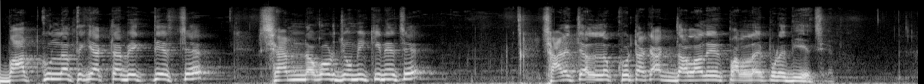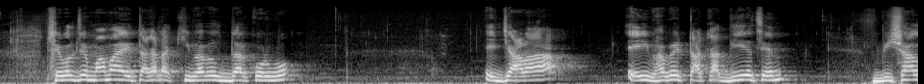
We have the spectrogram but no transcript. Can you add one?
বাতকুল্লা থেকে একটা ব্যক্তি এসছে, শ্যামনগর জমি কিনেছে, সাড়ে চার লক্ষ টাকা দালালের পাল্লায় পড়ে দিয়েছে। সে বলছে, মামা, এই টাকাটা কীভাবে উদ্ধার করব? এই যারা এইভাবে টাকা দিয়েছেন, বিশাল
